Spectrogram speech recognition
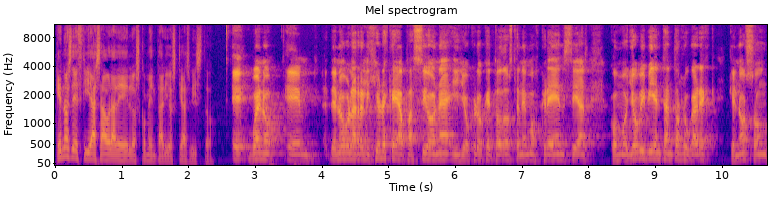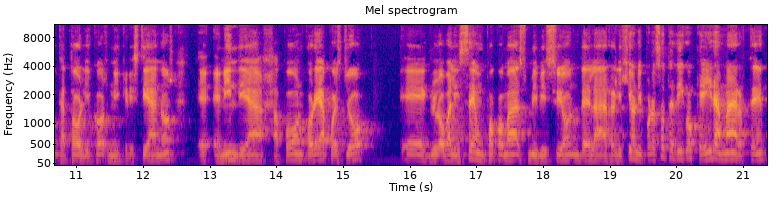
¿Qué nos decías ahora de los comentarios que has visto? Eh, bueno, em, de nuevo, la religión es que apasiona y yo creo que todos tenemos creencias. Como yo viví en tantos lugares que no son católicos ni cristianos, eh, en India, Japón, Corea, pues yo eh, globalicé un poco más mi visión de la religión y por eso te digo que ir a Marte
